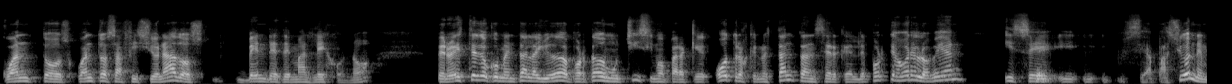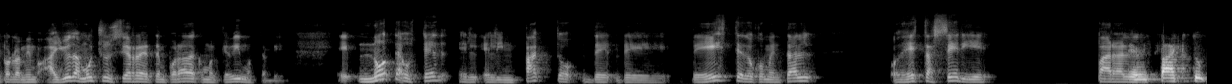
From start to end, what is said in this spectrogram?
cuántos, cuántos aficionados ven desde más lejos, ¿no? Pero este documental ha ayudado, ha aportado muchísimo para que otros que no están tan cerca del deporte ahora lo vean y se, y, se apasionen por lo mismo. Ayuda mucho un cierre de temporada como el que vimos también. Eh, ¿Nota usted el, el impacto de, de, de, este documental o de esta serie para el, el impacto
